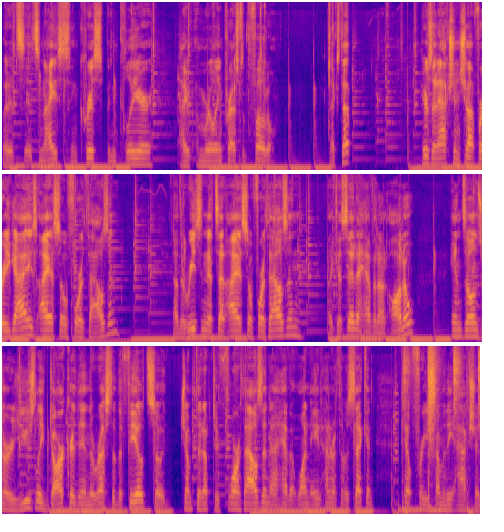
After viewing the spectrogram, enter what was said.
but it's it's nice and crisp and clear. I, I'm really impressed with the photo. Next up, here's an action shot for you guys, ISO 4000. Now the reason it's at ISO 4000, like I said, I have it on auto. End zones are usually darker than the rest of the field, so it jumped it up to 4000. I have it 1 800th of a second to help freeze some of the action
